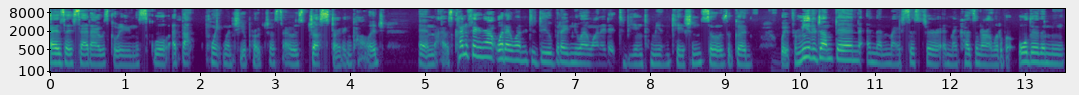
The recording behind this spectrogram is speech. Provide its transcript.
as i said i was going into school at that point when she approached us. I was just starting college and i was kind of figuring out what i wanted to do but i knew i wanted it to be in communication so it was a good mm. way for me to jump in and then my sister and my cousin are a little bit older than me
